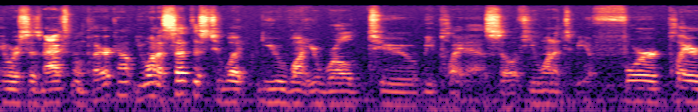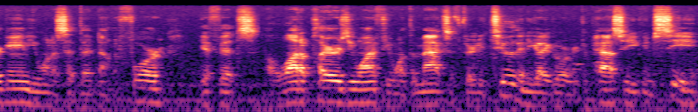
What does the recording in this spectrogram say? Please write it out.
and where it says maximum player count, you want to set this to what you want your world to be played as. So if you want it to be a four player game, you want to set that down to four. If it's a lot of players you want, if you want the max of 32, then you got to go over capacity. You can see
